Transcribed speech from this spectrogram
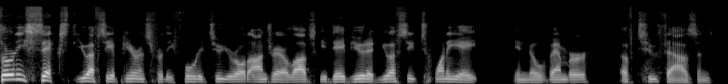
36th UFC appearance for the 42-year-old Andrei Arlovsky debuted at UFC 28 in November of 2000.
